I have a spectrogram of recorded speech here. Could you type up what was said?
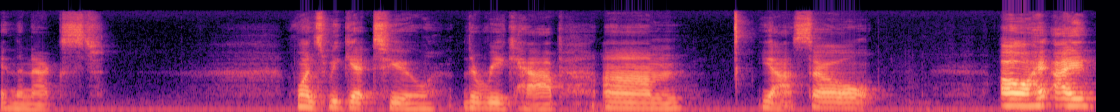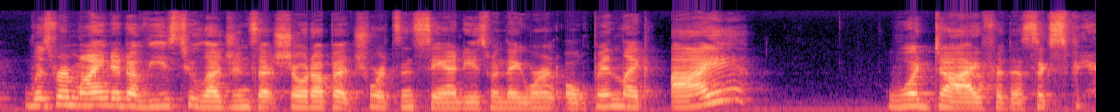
in the next once we get to the recap. Um, yeah, so oh, I, I was reminded of these two legends that showed up at Schwartz and Sandy's when they weren't open. Like I would die for this experience.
